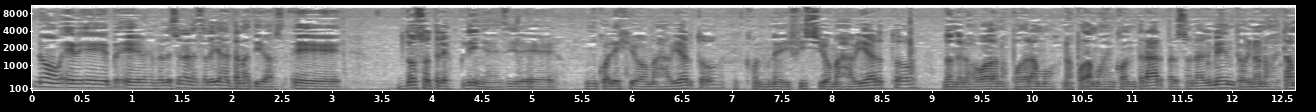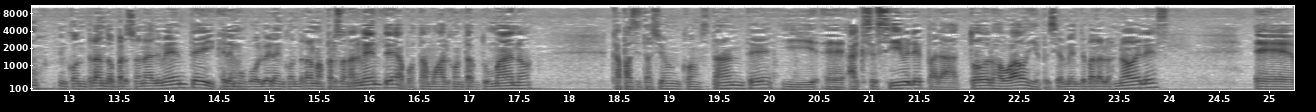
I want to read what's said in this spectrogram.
No, eh, eh, eh, en relación a las salidas alternativas, eh, dos o tres líneas, es decir, eh, un colegio más abierto, con un edificio más abierto, donde los abogados nos podamos, nos podamos encontrar personalmente. Hoy no nos estamos encontrando personalmente y queremos volver a encontrarnos personalmente. Apostamos al contacto humano, capacitación constante y eh, accesible para todos los abogados y especialmente para los nobles. Eh,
